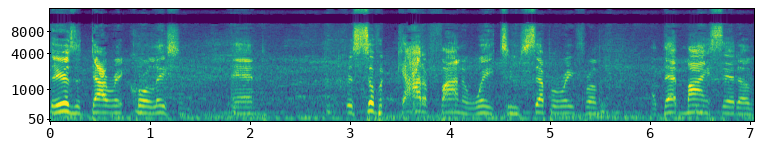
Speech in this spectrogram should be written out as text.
there is a direct correlation. And Chris Silva got to find a way to separate from uh, that mindset of,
